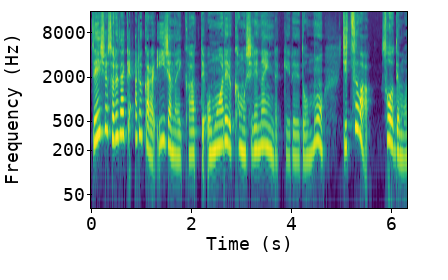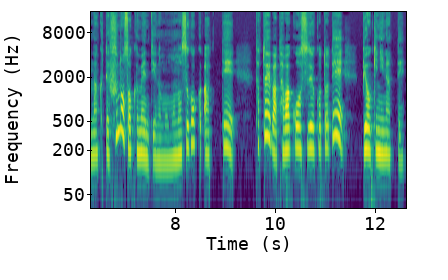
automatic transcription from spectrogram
税収それだけあるからいいじゃないかって思われるかもしれないんだけれども、実はそうでもなくて負の側面っていうのもものすごくあって、例えばタバコを吸うことで病気になって、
